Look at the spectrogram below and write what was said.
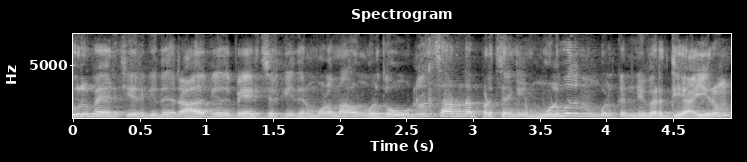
குரு பயிற்சி இருக்குது ராகுகேது பயிற்சி இருக்குது இதன் மூலமாக உங்களுக்கு உடல் சார்ந்த பிரச்சனைகள் முழுவதும் உங்களுக்கு நிவர்த்தி ஆயிரும்.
